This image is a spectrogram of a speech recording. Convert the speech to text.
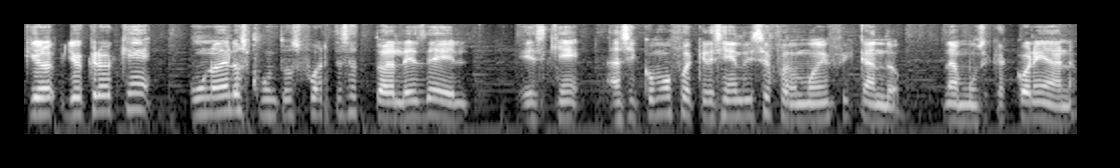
yo, yo creo que uno de los puntos fuertes actuales de él es que así como fue creciendo y se fue modificando la música coreana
